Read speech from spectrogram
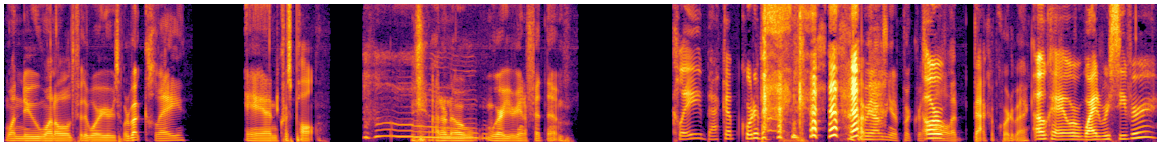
One new, one old for the Warriors. What about Klay and Chris Paul? I don't know where you're gonna fit them. Klay backup quarterback. I mean, I was gonna put Chris Or- Paul at backup quarterback. okay, or wide receiver.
